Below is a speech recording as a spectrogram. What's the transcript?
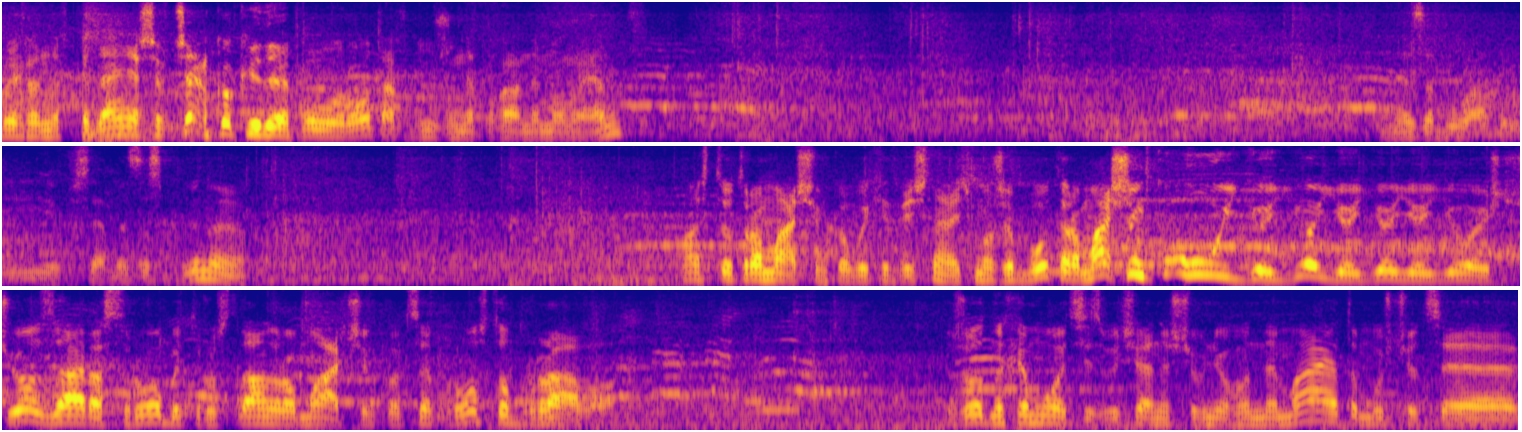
Вигране вкидання. Шевченко кидає по воротах. Дуже непоганий момент. Не забувати її в себе за спиною. Ось тут Ромащенко. Вихід віч навіть може бути. Ромащенко. Ой-ой-ой-ой-ой-ой-ой. Що зараз робить Руслан Ромащенко? Це просто браво. Жодних емоцій, звичайно, що в нього немає, тому що це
